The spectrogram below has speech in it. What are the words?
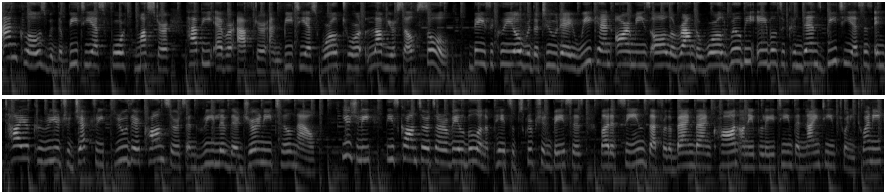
and close with the BTS Fourth Muster Happy Ever After and BTS World Tour Love Yourself Seoul. Basically, over the two-day weekend, armies all around the world will be able to condense BTS's entire career trajectory through their concerts and relive their journey till now. Usually, these concerts are available on a paid subscription basis, but it seems that for the Bang Bang Con on April 18th and 19th, 2020,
